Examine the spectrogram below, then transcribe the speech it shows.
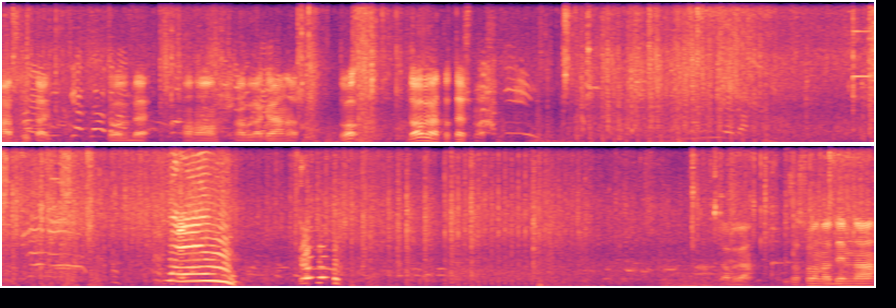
Aż tutaj. Torbę. Oho, dobra, granat. O, dobra, to też masz. Dobra, zasłona dymna,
